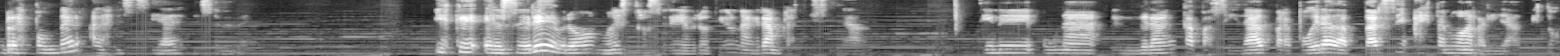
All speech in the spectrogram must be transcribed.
responder a las necesidades de ese bebé. Y es que el cerebro, nuestro cerebro, tiene una gran plasticidad, tiene una gran capacidad para poder adaptarse a esta nueva realidad. Estos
